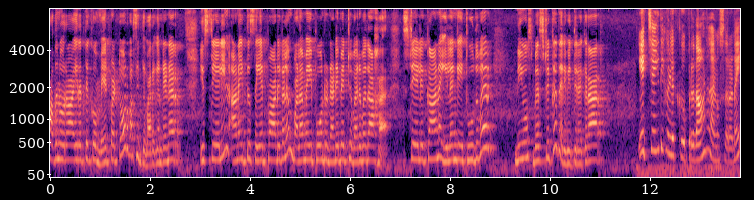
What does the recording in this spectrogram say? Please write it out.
பதினோராயிரத்துக்கும் மேற்பட்டோர் வசித்து வருகின்றனர். இஸ்ரேலின் அனைத்து செயற்பாடுகளும் வளமை போன்று நடைபெற்று வருவதாக ஸ்டேலுக்கான இலங்கை தூதுவர் நியூஸ் பெஸ்டுக்கு தெரிவித்திருக்கிறார். இச்செய்திகளுக்கு பிரதான அனுசரணை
